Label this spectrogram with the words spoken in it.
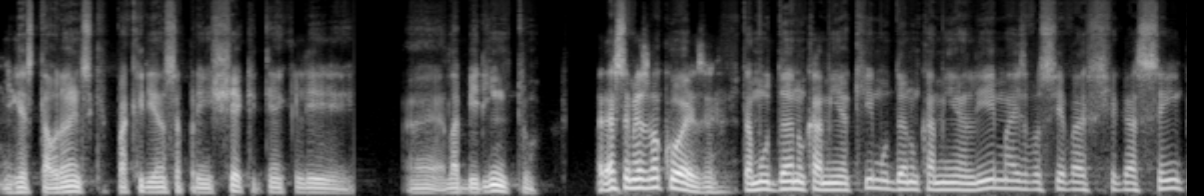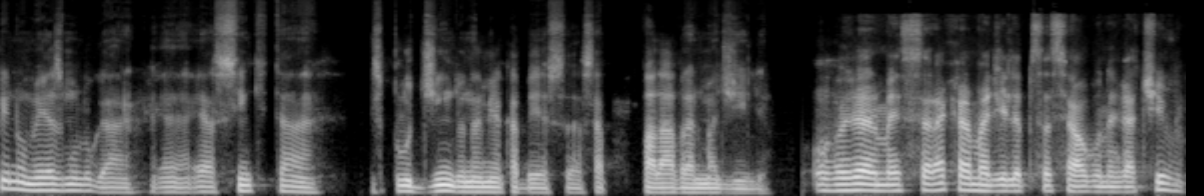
em restaurantes que para criança preencher, que tem aquele é, labirinto? Parece a mesma coisa. Está mudando um caminho aqui, mudando um caminho ali, mas você vai chegar sempre no mesmo lugar. É, é assim que está explodindo na minha cabeça essa palavra armadilha. Ô, Rogério, mas será que a armadilha precisa ser algo negativo?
